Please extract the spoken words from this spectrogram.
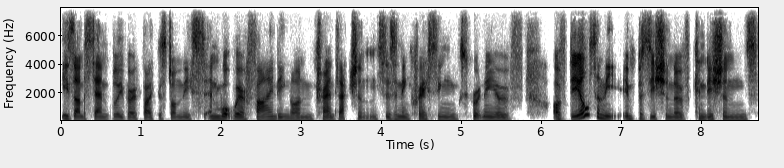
is understandably very focused on this. And what we're finding on transactions is an increasing scrutiny of of deals and the imposition of conditions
